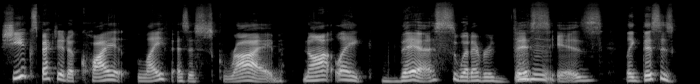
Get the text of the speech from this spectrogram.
she expected a quiet life as a scribe, not like this, whatever this is. Like this is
